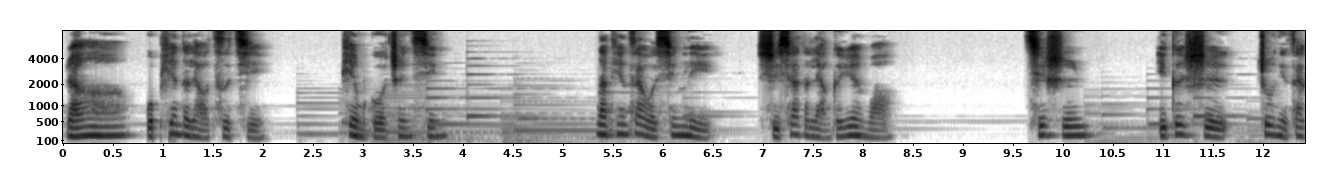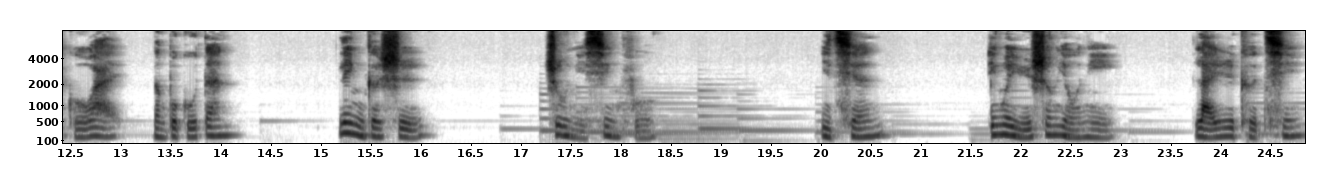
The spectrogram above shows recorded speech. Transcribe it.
然而我骗得了自己，骗不过真心。那天在我心里许下的两个愿望。其实，一个是祝你在国外能不孤单，另一个是祝你幸福。以前，因为余生有你，来日可期。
